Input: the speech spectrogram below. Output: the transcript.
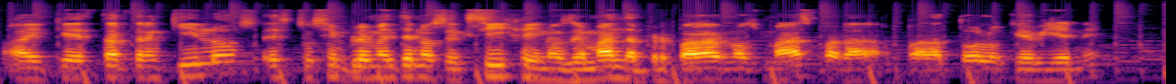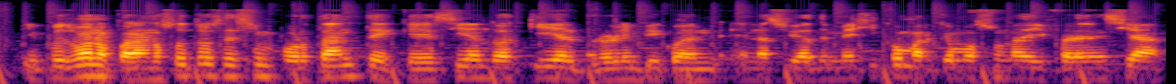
hay que estar tranquilos, esto simplemente nos exige y nos demanda prepararnos más para, para todo lo que viene. Y pues bueno, para nosotros es importante que siendo aquí el preolímpico en, en la Ciudad de México marquemos una diferencia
